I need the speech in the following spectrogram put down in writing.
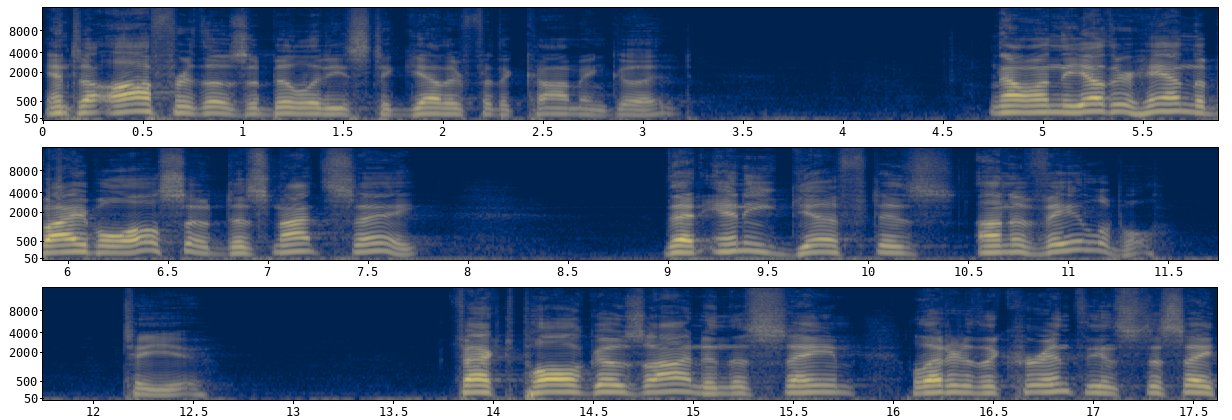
and to offer those abilities together for the common good. Now, on the other hand, the Bible also does not say that any gift is unavailable to you. In fact, Paul goes on in this same letter to the Corinthians to say,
